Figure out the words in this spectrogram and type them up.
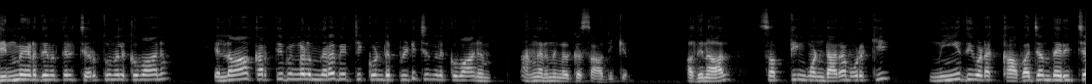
തിന്മയുടെ ദിനത്തിൽ ചെറുത്തു നിൽക്കുവാനും എല്ലാ കർത്തവ്യങ്ങളും നിറവേറ്റിക്കൊണ്ട് പിടിച്ചു നിൽക്കുവാനും അങ്ങനെ നിങ്ങൾക്ക് സാധിക്കും. അതിനാൽ സത്യം കൊണ്ട് അരമുറുക്കി നീതിയുടെ കവചം ധരിച്ച്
